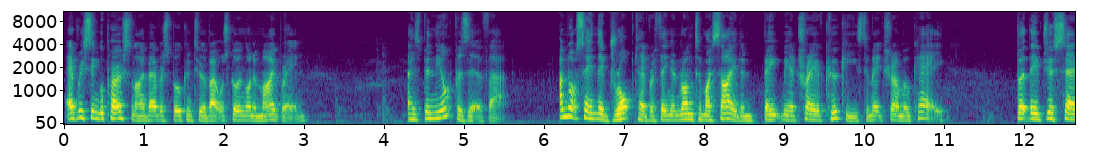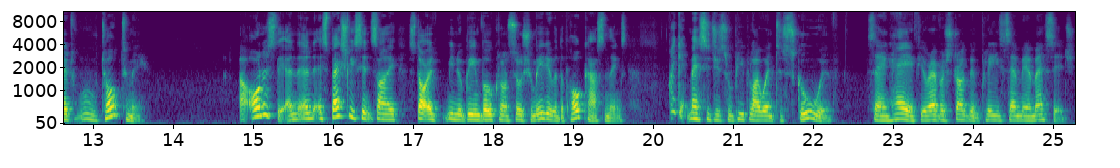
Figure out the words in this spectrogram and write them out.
Every single person I've ever spoken to about what's going on in my brain has been the opposite of that. I'm not saying they've dropped everything and run to my side and baked me a tray of cookies to make sure I'm okay, but they've just said, "Talk to me." Uh, honestly, and, and especially since I started, you know, being vocal on social media with the podcast and things, I get messages from people I went to school with saying, "Hey, if you're ever struggling, please send me a message."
